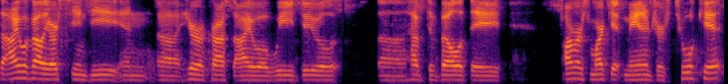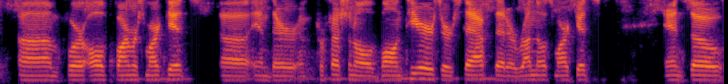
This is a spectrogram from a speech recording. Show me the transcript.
the Iowa Valley RC&D and uh, here across Iowa, we do uh, have developed a farmers market managers toolkit um, for all farmers markets uh, and their professional volunteers or staff that are run those markets. And so,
